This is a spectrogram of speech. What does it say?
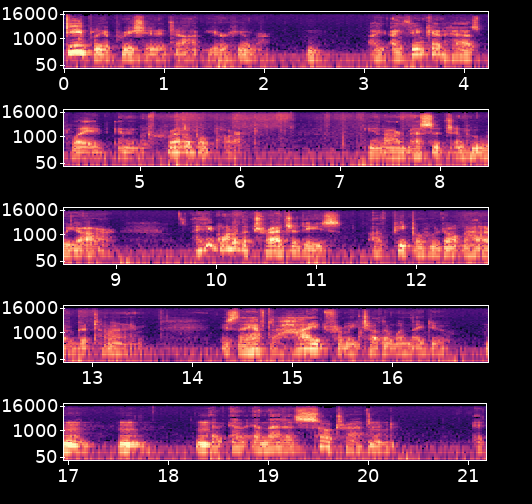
deeply appreciated, John, your humor. I, I think it has played an incredible part in our message and who we are. I think one of the tragedies of people who don't know how to have a good time is they have to hide from each other when they do. Hmm. Hmm. Hmm. And, and, and that is so tragic. It,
